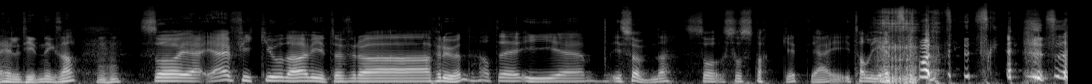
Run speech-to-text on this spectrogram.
hele tiden, ikke sant? Mhm. Så jeg, jeg fikk jo da vite fra fruen at eh, i, eh, i søvne så, så snakket jeg italiensk, faktisk. så,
